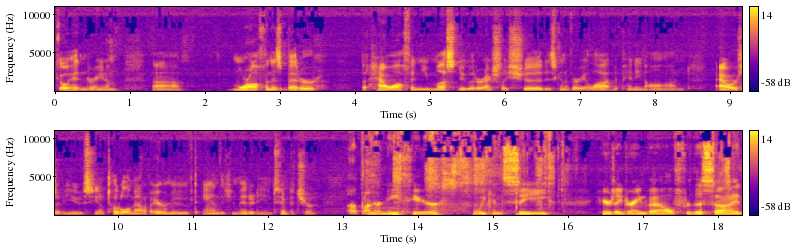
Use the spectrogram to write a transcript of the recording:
go ahead and drain them. Uh, more often is better, but how often you must do it or actually should is going to vary a lot depending on hours of use, you know, total amount of air moved and the humidity and temperature. Up underneath here, we can see here's a drain valve for this side,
